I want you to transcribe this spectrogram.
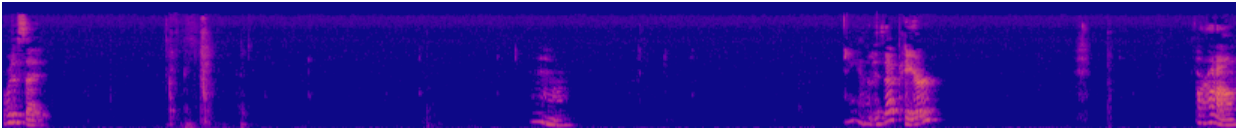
What is that? Hmm. Man, is that pear? Or hold on.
